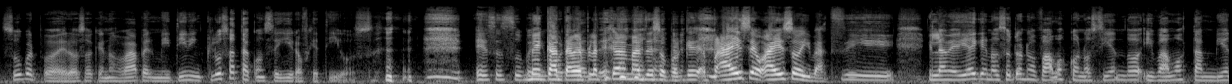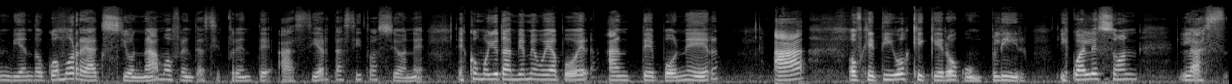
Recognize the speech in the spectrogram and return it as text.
súper poderoso que nos va a permitir incluso hasta conseguir objetivos. eso es súper Me encanta, a ver, platícame más de eso, porque a eso, a eso iba. Sí, en la medida que nosotros nos vamos conociendo y vamos también viendo cómo reaccionamos frente a, frente a ciertas situaciones, es como yo también me voy a poder anteponer a objetivos que quiero cumplir y cuáles son las,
